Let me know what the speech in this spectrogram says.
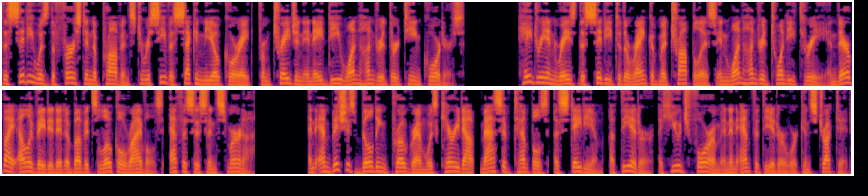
The city was the first in the province to receive a second neocorate, from Trajan in AD 113 quarters. Hadrian raised the city to the rank of metropolis in 123 and thereby elevated it above its local rivals, Ephesus and Smyrna. An ambitious building program was carried out, massive temples, a stadium, a theatre, a huge forum and an amphitheatre were constructed.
